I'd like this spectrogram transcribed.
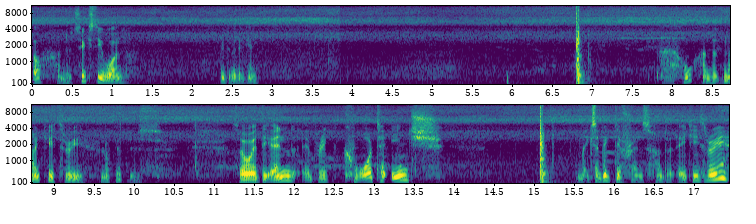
Oh, 161. We do it again. Oh, 193. Look at this. So at the end, every quarter inch makes a big difference. 183.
